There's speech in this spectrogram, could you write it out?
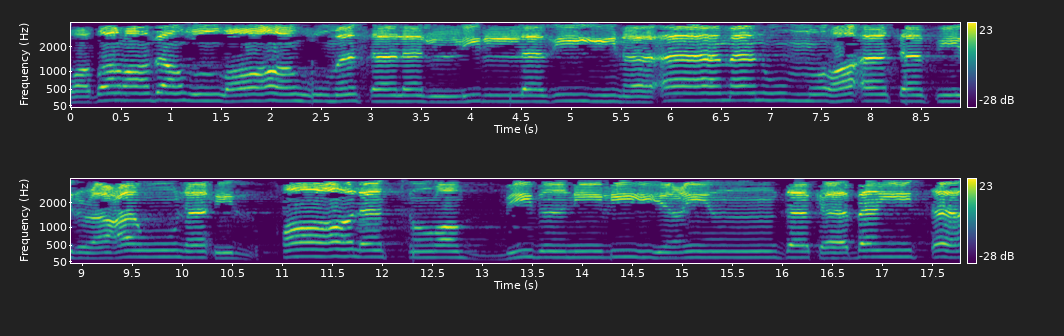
وضرب الله مثلا للذين آمنوا امرأة فرعون إذ قالت رب ابن لي عندك بيتا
